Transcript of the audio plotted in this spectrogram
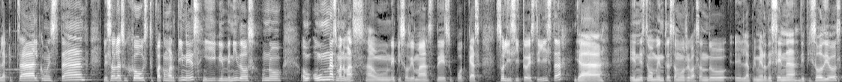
Hola, ¿qué tal? ¿Cómo están? Les habla su host Paco Martínez y bienvenidos uno, una semana más a un episodio más de su podcast Solicito Estilista. Ya en este momento estamos rebasando eh, la primera decena de episodios.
